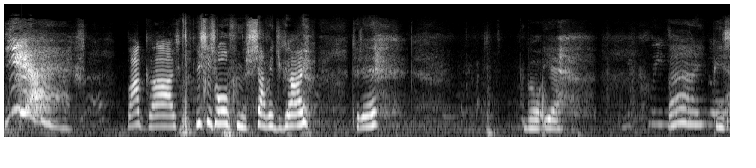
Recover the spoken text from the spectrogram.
Yes! Bad guys. This is all from the savage guy today. But yeah. Bye. Peace.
